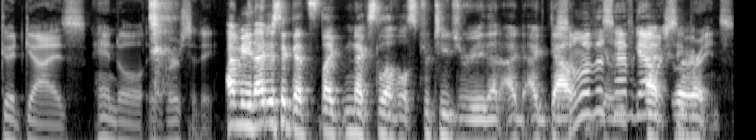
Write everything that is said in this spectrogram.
good guys handle adversity? I mean, I just think that's like next level strategery that I, I doubt. Some of us have galaxy bachelorette- brains.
